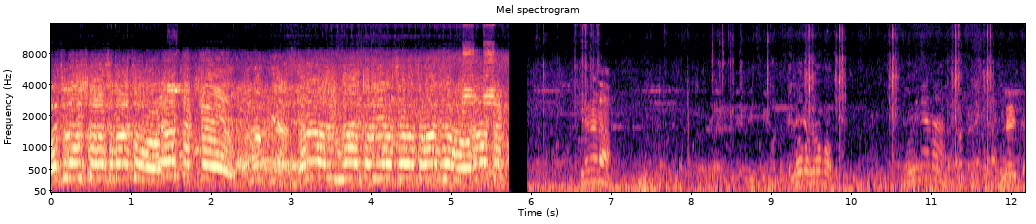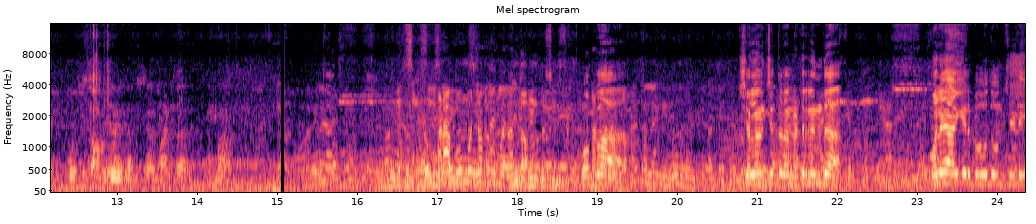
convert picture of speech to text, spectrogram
ಬಸವೇಶ್ವರ ಸಮಾಜ ಹೋರಾಟಕ್ಕೆ ಎಲ್ಲ ಲಿಂಗಾಯತ ವೀರ ಸಮಾಜದ ಹೋರಾಟಕ್ಕೆ ಸ್ವಾಮಿಗಳಿಗೆ ನಮಸ್ಕಾರ ಮಾಡ್ತಾ ನಮ್ಮ ಒಬ್ಬ ಚಲನಚಿತ್ರ ನಟನಿಂದ ಕೊಲೆ ಆಗಿರಬಹುದು ಅಂತೇಳಿ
